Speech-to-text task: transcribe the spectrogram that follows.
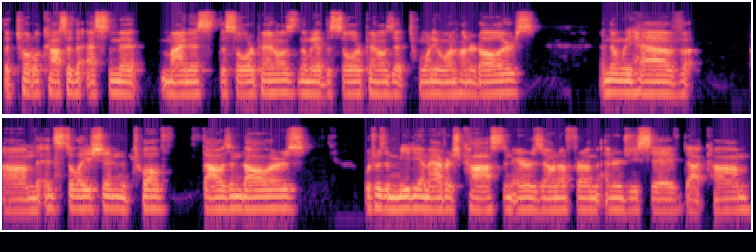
the total cost of the estimate minus the solar panels. And then we have the solar panels at $2,100. And then we have um, the installation, $12,000, which was a medium average cost in Arizona from energysave.com.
